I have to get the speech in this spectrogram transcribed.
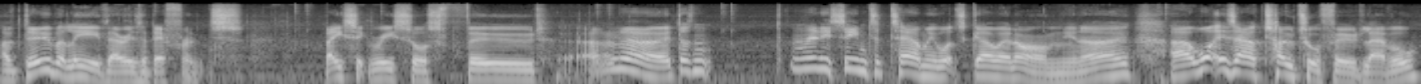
I do believe there is a difference. Basic resource food. I don't know. It doesn't really seem to tell me what's going on, you know? Uh, what is our total food level?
